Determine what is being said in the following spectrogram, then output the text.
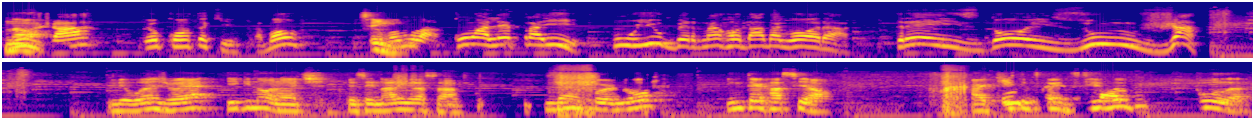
Não, já, eu conto aqui, tá bom? Sim. Vamos lá. Com a letra I, o Wilber na rodada agora. 3, 2, 1, já! Meu anjo é ignorante. Pensei em nada engraçado. Mundo pornô interracial. Artista desconhecido, pula.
